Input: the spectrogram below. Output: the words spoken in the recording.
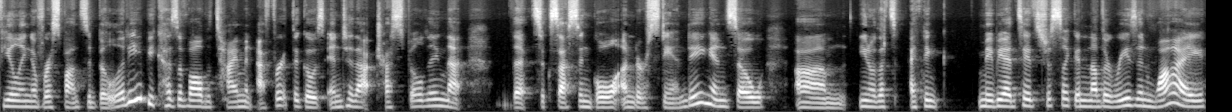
feeling of responsibility because of all the time and effort that goes into that trust building, that that success and goal understanding. And so, um, you know, that's I think maybe I'd say it's just like another reason why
